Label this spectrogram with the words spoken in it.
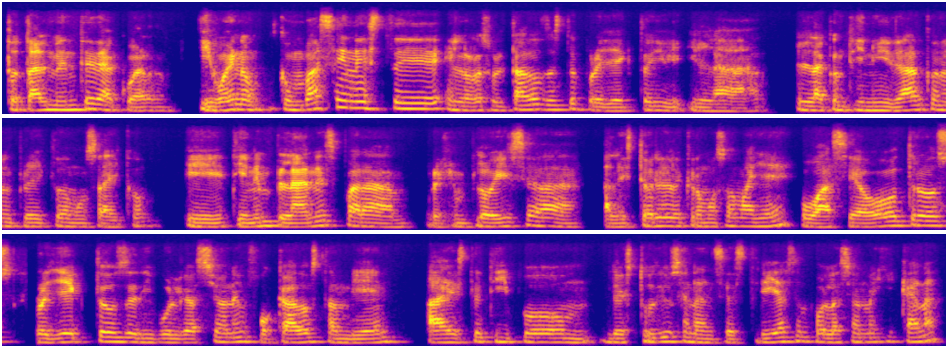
Totalmente de acuerdo. Y bueno, con base en este, en los resultados de este proyecto y, y la, la continuidad con el proyecto de Mosaico, eh, ¿tienen planes para, por ejemplo, irse a, la historia del cromosoma Y o hacia otros proyectos de divulgación enfocados también a este tipo de estudios en ancestrías en población mexicana?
